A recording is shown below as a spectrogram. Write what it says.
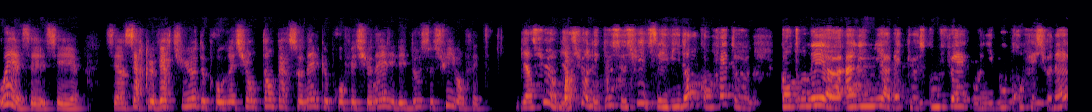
Oui, c'est un cercle vertueux de progression tant personnelle que professionnelle et les deux se suivent en fait. Bien sûr, bien sûr, les deux se suivent. C'est évident qu'en fait, euh, quand on est euh, aligné avec euh, ce qu'on fait au niveau professionnel,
